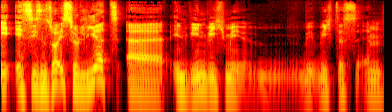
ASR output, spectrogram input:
sie sind so isoliert äh, in Wien, wie ich, mir, wie, wie ich das ähm,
